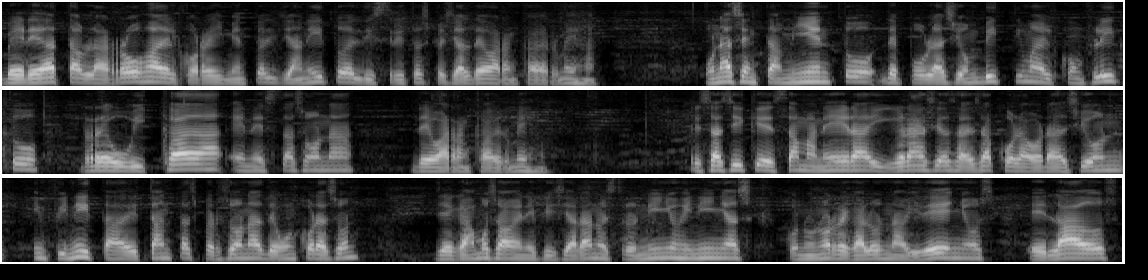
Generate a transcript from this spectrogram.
vereda Tabla Roja del corregimiento del Llanito del Distrito Especial de Barranca Bermeja. Un asentamiento de población víctima del conflicto reubicada en esta zona de Barranca Bermeja. Es así que de esta manera y gracias a esa colaboración infinita de tantas personas de buen corazón, llegamos a beneficiar a nuestros niños y niñas con unos regalos navideños, helados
